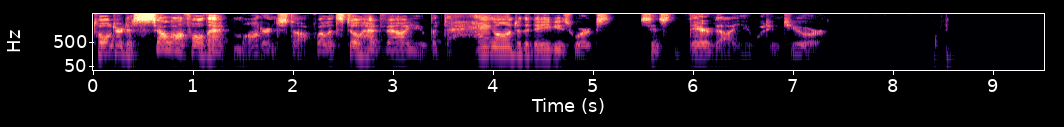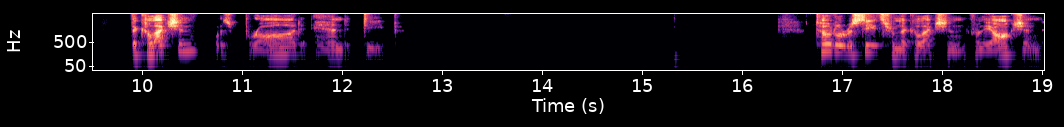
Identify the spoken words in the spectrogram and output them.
told her to sell off all that modern stuff while it still had value, but to hang on to the Davies works since their value would endure. The collection was broad and deep. Total receipts from the collection from the auction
